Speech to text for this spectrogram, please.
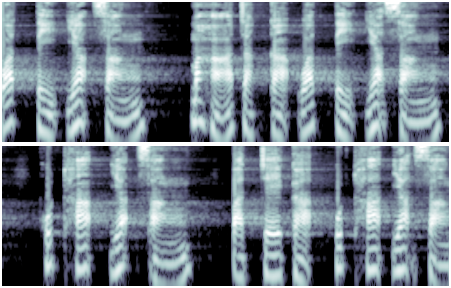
วัตติยะสัง มหาจักกะวัตติยะสัง พุทธยะสัง ปัจเจกะพุทธยะสัง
